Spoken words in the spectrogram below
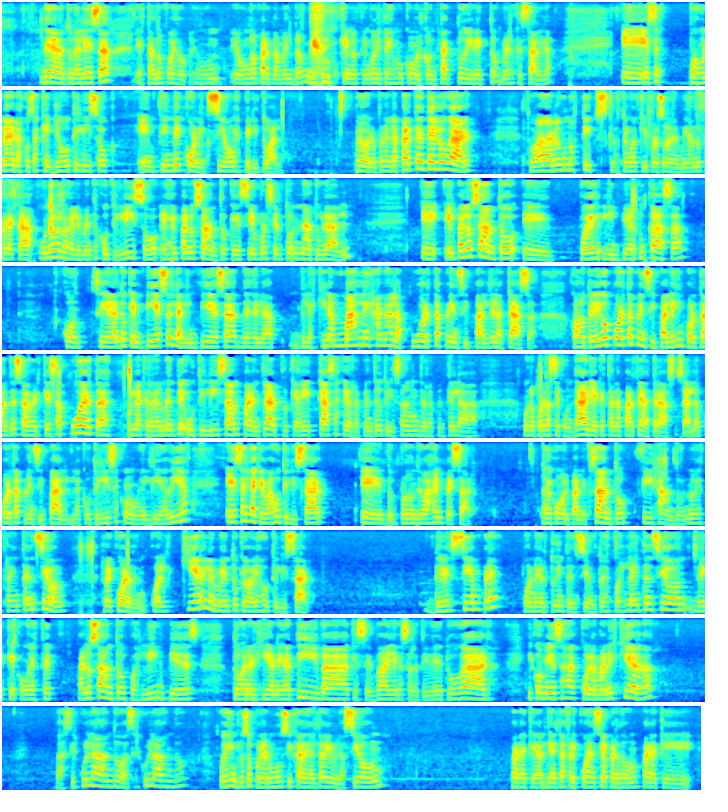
de la naturaleza, estando pues en un, en un apartamento que no tengo ahorita mismo como el contacto directo, menos que salga. Eh, esa es pues una de las cosas que yo utilizo en fin de conexión espiritual. Pero bueno, pero en la parte del hogar, te voy a dar algunos tips que los tengo aquí, por eso me ven mirando para acá. Uno de los elementos que utilizo es el palo santo, que es 100% natural. Eh, el palo santo eh, puedes limpiar tu casa considerando que empieces la limpieza desde la, de la esquina más lejana a la puerta principal de la casa. Cuando te digo puerta principal es importante saber que esa puerta es por la que realmente utilizan para entrar, porque hay casas que de repente utilizan de repente la, una puerta secundaria que está en la parte de atrás. O sea, la puerta principal, la que utilices como en el día a día, esa es la que vas a utilizar eh, por donde vas a empezar. Entonces con el Palo Santo, fijando nuestra intención, recuerden, cualquier elemento que vayas a utilizar, debes siempre poner tu intención. Entonces, pues la intención de que con este palo santo, pues limpies toda energía negativa, que se vaya, que se retire de tu hogar y comienzas con la mano izquierda, vas circulando, vas circulando. Puedes incluso poner música de alta vibración para que de alta frecuencia, perdón, para que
